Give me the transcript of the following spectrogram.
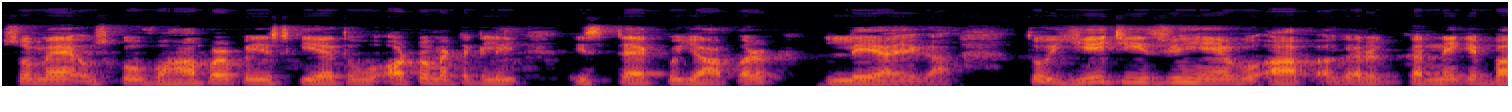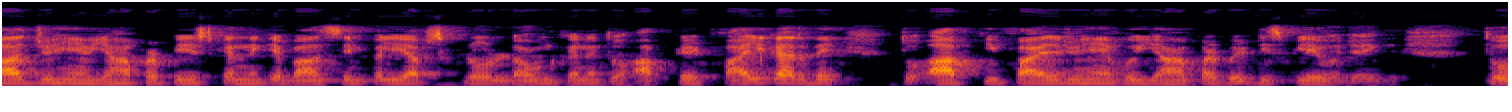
सो मैं उसको वहाँ पर पेस्ट किया है तो वो ऑटोमेटिकली इस टैग को यहाँ पर ले आएगा। तो ये चीज़ जो है, वो आप अगर करने के बाद जो है, यहाँ पर पेस्ट करने के बाद सिंपली आप स्क्रॉल डाउन करें तो अपडेट फ़ाइल कर दें तो आपकी फ़ाइल जो है, वो यहाँ पर भी डिस्प्ले हो जाएगी। तो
